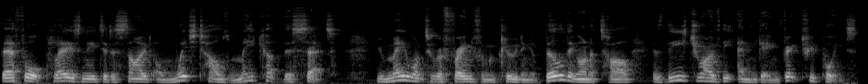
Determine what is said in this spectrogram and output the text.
Therefore, players need to decide on which tiles make up this set. You may want to refrain from including a building on a tile as these drive the endgame victory points,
